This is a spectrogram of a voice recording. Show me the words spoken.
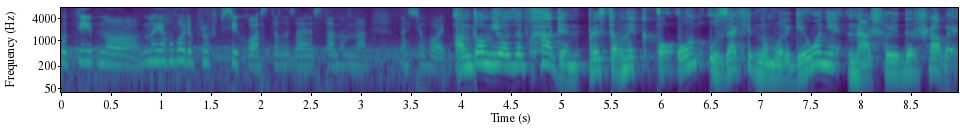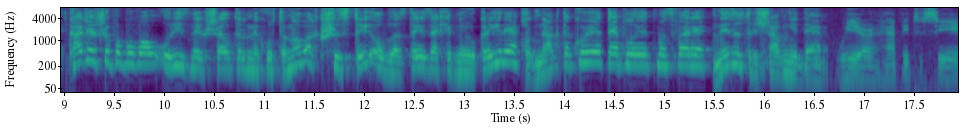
потрібно. Ну я говорю про всі хостели зараз станом на, на сьогодні. Антон Йозеф Хаген, представник ООН у західному регіоні нашої держави, каже, що побував у різних шелтерних установах шести областей західної України. Однак такої теплої атмосфери не зустрічав ніде. Um,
